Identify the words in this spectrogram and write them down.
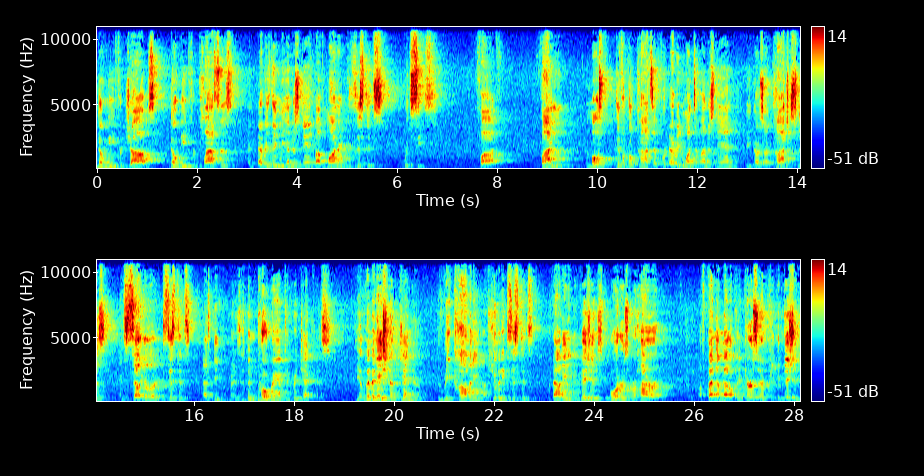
no need for jobs, no need for classes, and everything we understand about modern existence would cease. Five, finally, the most difficult concept for everyone to understand because our consciousness and cellular existence has, be, has been programmed to reject this. The elimination of gender, the recommoning of human existence without any divisions, borders, or hierarchy. A fundamental precursor and precondition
